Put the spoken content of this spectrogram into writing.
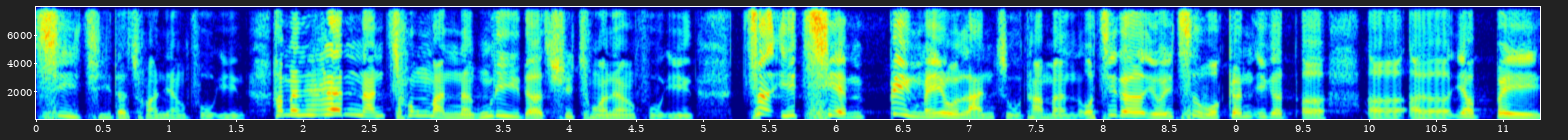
积极的传扬福音，他们仍然充满能力的去传扬福音，这一切并没有拦阻他们。我记得有一次，我跟一个呃呃呃要被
